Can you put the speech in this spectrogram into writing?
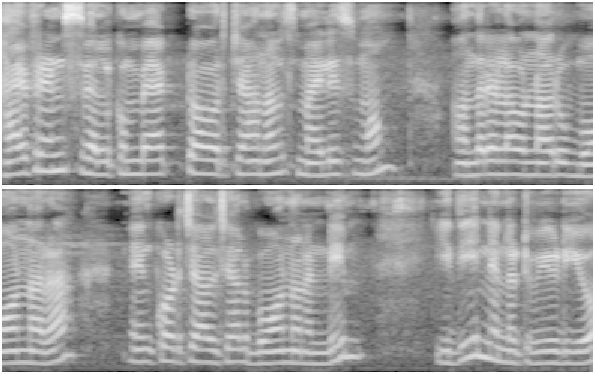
Hi friends welcome back to our channel Smiley Sumam. అందరు ఎలా ఉన్నారు? బాగున్నారా? నేను కూడా చాలా చాలా బాగున్నానండి. ఇది నిన్నటి వీడియో.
